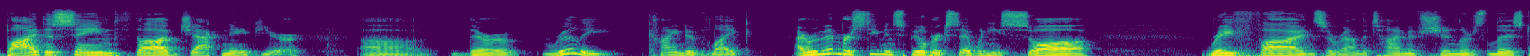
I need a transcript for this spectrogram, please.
by the same thug, Jack Napier. Uh, they're really kind of like I remember Steven Spielberg said when he saw Ralph Fiennes around the time of Schindler's List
